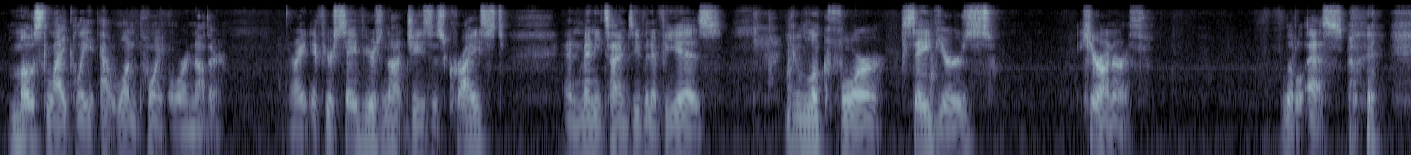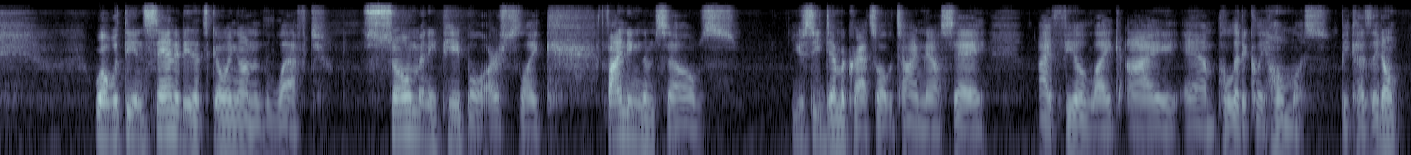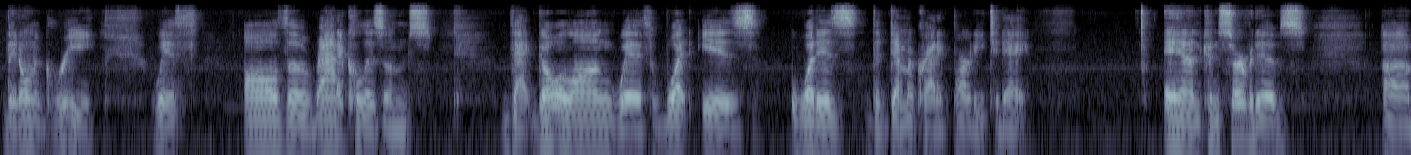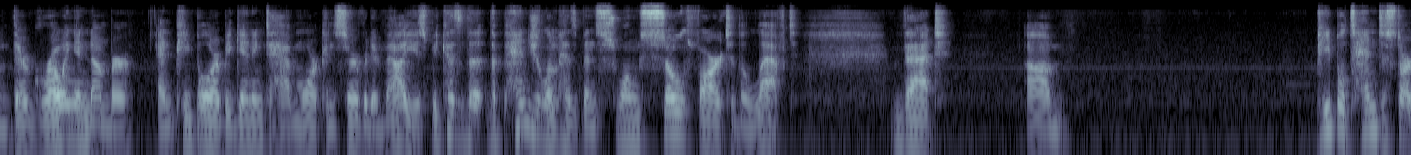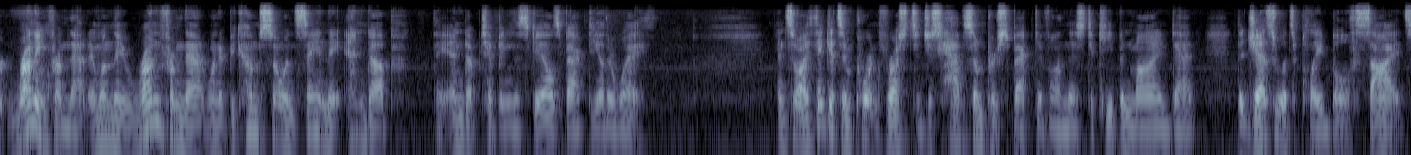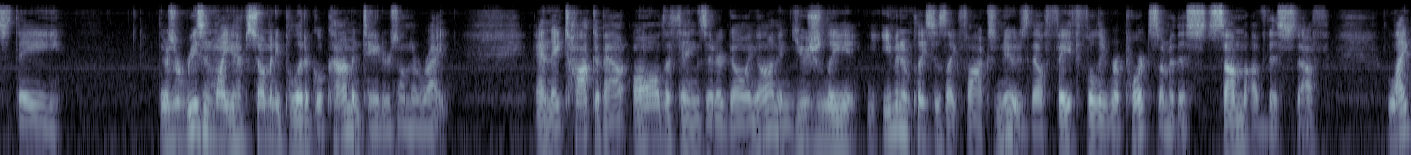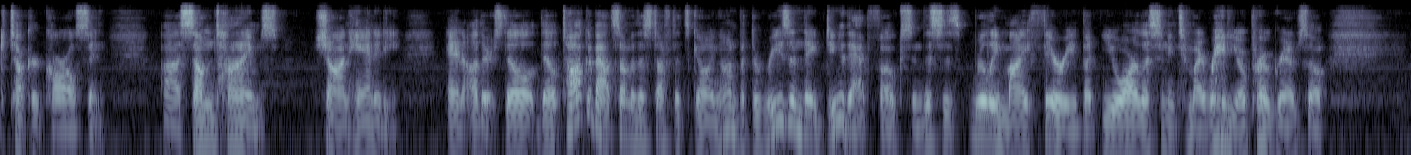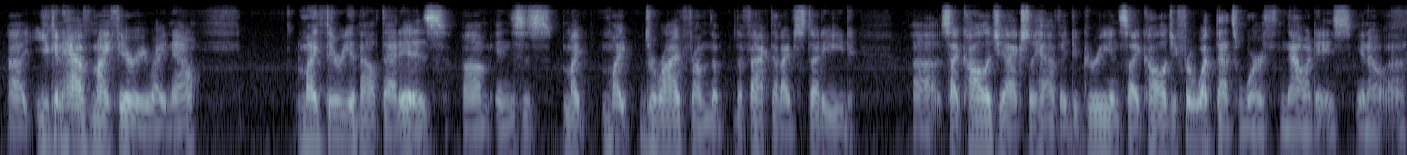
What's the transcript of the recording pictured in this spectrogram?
most likely at one point or another right? If your savior's not jesus christ and many times even if he is you look for saviors here on earth. Little s. Well, with the insanity that's going on in the left, so many people are like finding themselves. You see Democrats all the time now say, "I feel like I am politically homeless" because they don't they don't agree with all the radicalisms that go along with what is what is the Democratic Party today. And conservatives, um, they're growing in number and people are beginning to have more conservative values because the, the pendulum has been swung so far to the left that um, people tend to start running from that and when they run from that when it becomes so insane they end up they end up tipping the scales back the other way and so i think it's important for us to just have some perspective on this to keep in mind that the jesuits play both sides they there's a reason why you have so many political commentators on the right. And they talk about all the things that are going on. And usually, even in places like Fox News, they'll faithfully report some of this, some of this stuff, like Tucker Carlson, uh, sometimes Sean Hannity, and others. They'll they'll talk about some of the stuff that's going on, but the reason they do that, folks, and this is really my theory, but you are listening to my radio program, so uh, you can have my theory right now my theory about that is, um, and this is might might derive from the the fact that I've studied uh, psychology. I actually have a degree in psychology for what that's worth nowadays. You know, uh,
